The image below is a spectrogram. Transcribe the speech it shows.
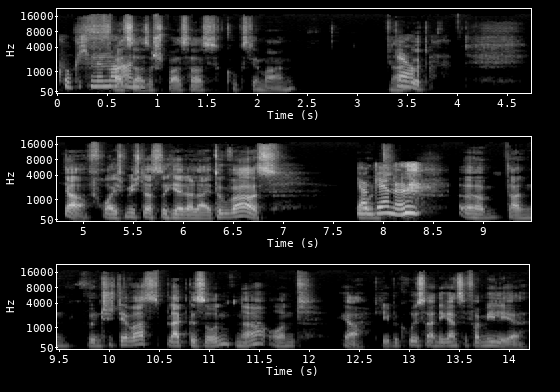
Gucke ich mir mal Falls an. du also Spaß hast, guckst dir mal an. Na Ja. gut. Ja, freue ich mich, dass du hier in der Leitung warst. Ja, Und, gerne. Ähm, dann wünsche ich dir was. Bleib gesund, ne? Und ja, liebe Grüße an die ganze Familie.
